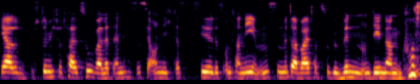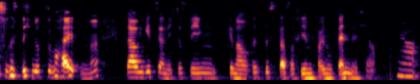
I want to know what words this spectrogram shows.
Ja, da stimme ich total zu, weil letztendlich ist es ja auch nicht das Ziel des Unternehmens, einen Mitarbeiter zu gewinnen und den dann kurzfristig nur zu behalten. Ne? Darum geht es ja nicht. Deswegen, genau, ist das auf jeden Fall notwendig, ja. Ja,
